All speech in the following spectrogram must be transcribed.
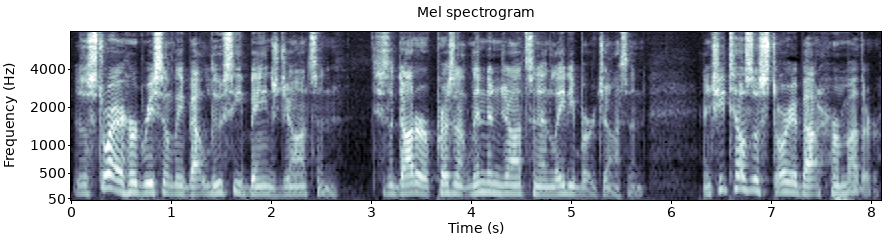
There's a story I heard recently about Luci Baines Johnson. She's the daughter of President Lyndon Johnson and Lady Bird Johnson, and she tells a story about her mother.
